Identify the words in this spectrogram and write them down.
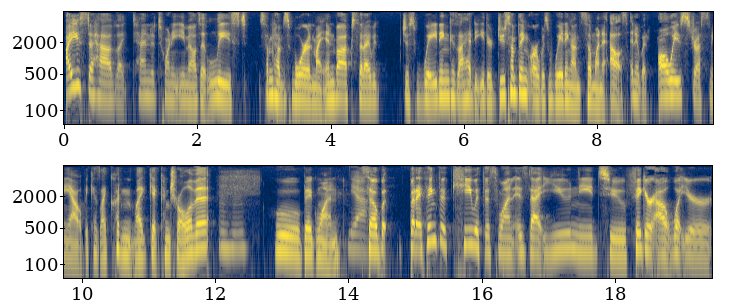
I used to have like 10 to 20 emails at least, sometimes more in my inbox that I would just waiting because I had to either do something or was waiting on someone else. And it would always stress me out because I couldn't like get control of it. Mm-hmm. Ooh, big one. Yeah. So, but but I think the key with this one is that you need to figure out what your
